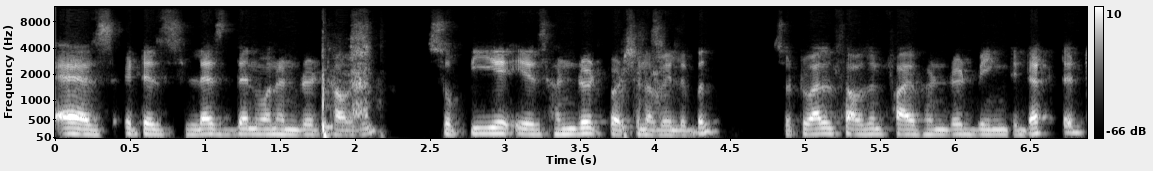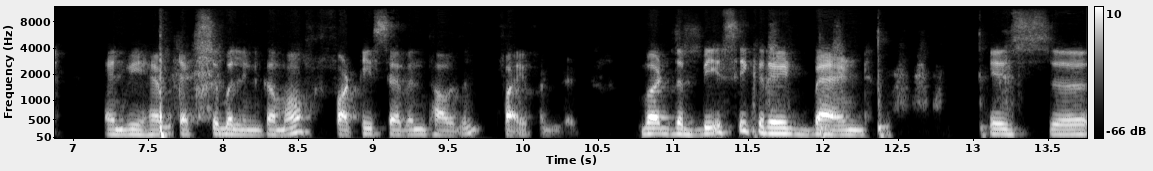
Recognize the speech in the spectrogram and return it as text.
as it is less than 100,000, so PA is 100% available. So 12,500 being deducted and we have taxable income of 47,500. But the basic rate band is uh,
